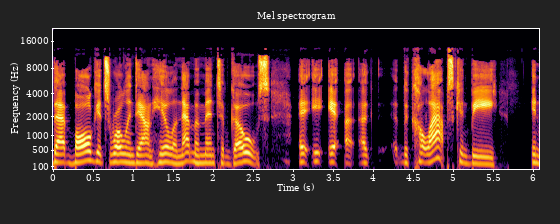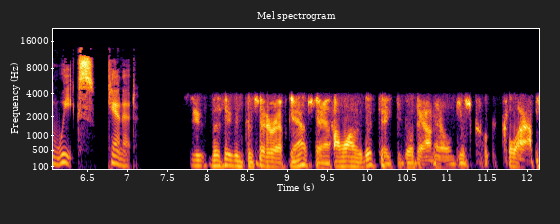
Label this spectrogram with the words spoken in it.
that ball gets rolling downhill and that momentum goes, it, it, uh, uh, the collapse can be in weeks, can it? Let's even consider Afghanistan. How long did it take to go downhill and just co- collapse?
